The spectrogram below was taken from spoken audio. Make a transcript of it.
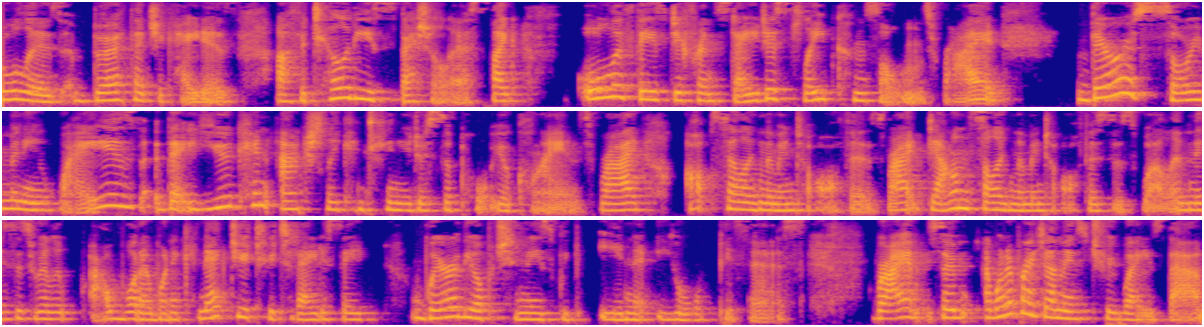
doulas, birth educators, uh, fertility specialists, like all of these different stages, sleep consultants, right? There are so many ways that you can actually continue to support your clients, right? Upselling them into offers, right? Downselling them into offers as well. And this is really uh, what I want to connect you to today to see where are the opportunities within your business, right? So I want to break down these two ways that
